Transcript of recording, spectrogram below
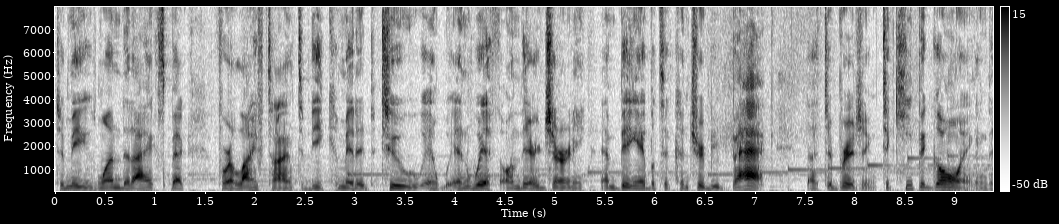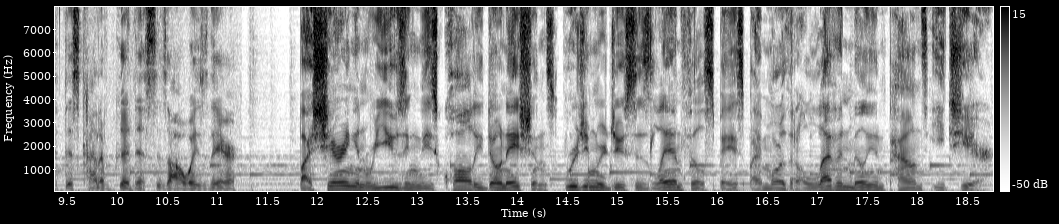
to me one that I expect for a lifetime to be committed to and, and with on their journey and being able to contribute back uh, to bridging to keep it going and that this kind of goodness is always there by sharing and reusing these quality donations, Bridging reduces landfill space by more than 11 million pounds each year.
